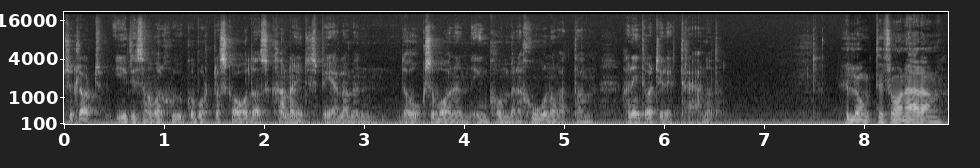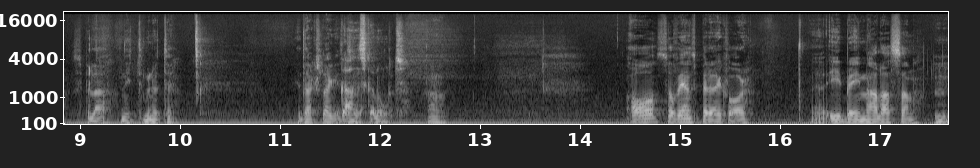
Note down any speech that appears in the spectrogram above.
såklart, givetvis har han varit sjuk och borta skadad så kan han ju inte spela men det har också varit en, en kombination av att han, han inte varit tillräckligt tränad. Hur långt ifrån är han att spela 90 minuter? I dagsläget? Ganska långt. Ja. ja, så har vi en spelare kvar. Eh, Ibrahim Halassan. Mm.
